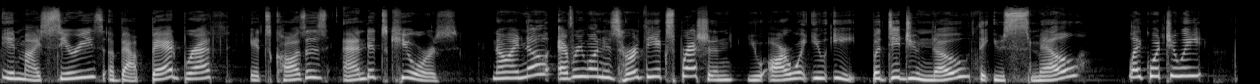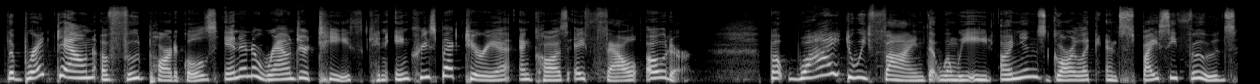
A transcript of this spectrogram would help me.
in my series about bad breath, its causes, and its cures. Now, I know everyone has heard the expression, you are what you eat, but did you know that you smell like what you eat? The breakdown of food particles in and around your teeth can increase bacteria and cause a foul odor. But why do we find that when we eat onions, garlic, and spicy foods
